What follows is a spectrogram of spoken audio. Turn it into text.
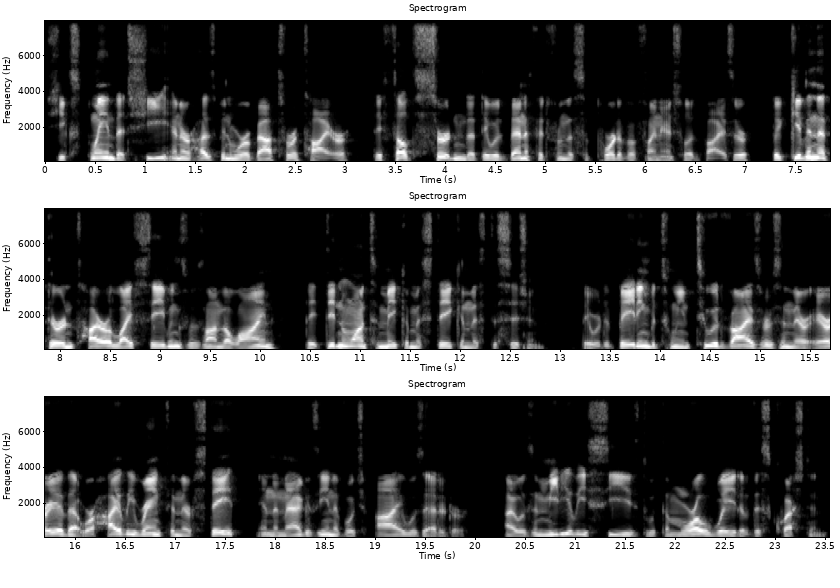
She explained that she and her husband were about to retire. They felt certain that they would benefit from the support of a financial advisor, but given that their entire life savings was on the line, they didn't want to make a mistake in this decision. They were debating between two advisors in their area that were highly ranked in their state in the magazine of which I was editor. I was immediately seized with the moral weight of this question.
